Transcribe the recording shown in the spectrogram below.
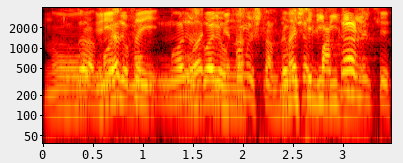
но да, реакция молодежь, молодежь была именно помнишь, там, да на вы телевидении. покажете,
